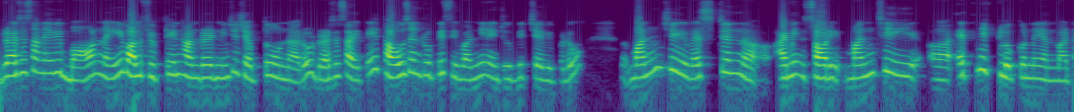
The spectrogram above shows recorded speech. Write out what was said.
డ్రెస్సెస్ అనేవి బాగున్నాయి. వాళ్ళు ఫిఫ్టీన్ హండ్రెడ్ నుంచి చెప్తూ ఉన్నారు. డ్రెస్సెస్ అయితే థౌసండ్ రూపీస్ ఇవన్నీ నేను చూపించేవి ఇప్పుడు. మంచి వెస్టర్న్ ఐ మీన్ సారీ మంచి ఎథ్నిక్ లుక్ ఉన్నాయి అన్నమాట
